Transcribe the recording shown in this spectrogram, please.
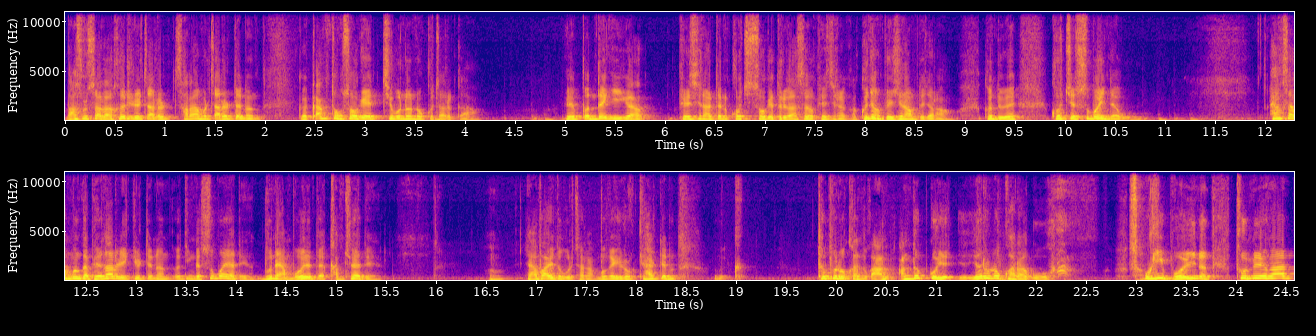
마술사가 허리를 자를, 사람을 자를 때는 그 깡통 속에 집어넣어 놓고 자를까? 왜 번데기가 변신할 때는 고치 속에 들어가서 변신할까? 그냥 변신하면 되잖아. 그런데 왜 고치에 숨어 있냐고. 항상 뭔가 변화를 일으킬 때는 어딘가 숨어야 돼요. 눈에 안 보여야 돼. 감춰야 돼. 어. 야바이도 그렇잖아. 뭔가 이렇게 할 때는 그, 덮어놓고 안, 안 덮고 열어놓고 하라고. 속이 보이는 투명한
